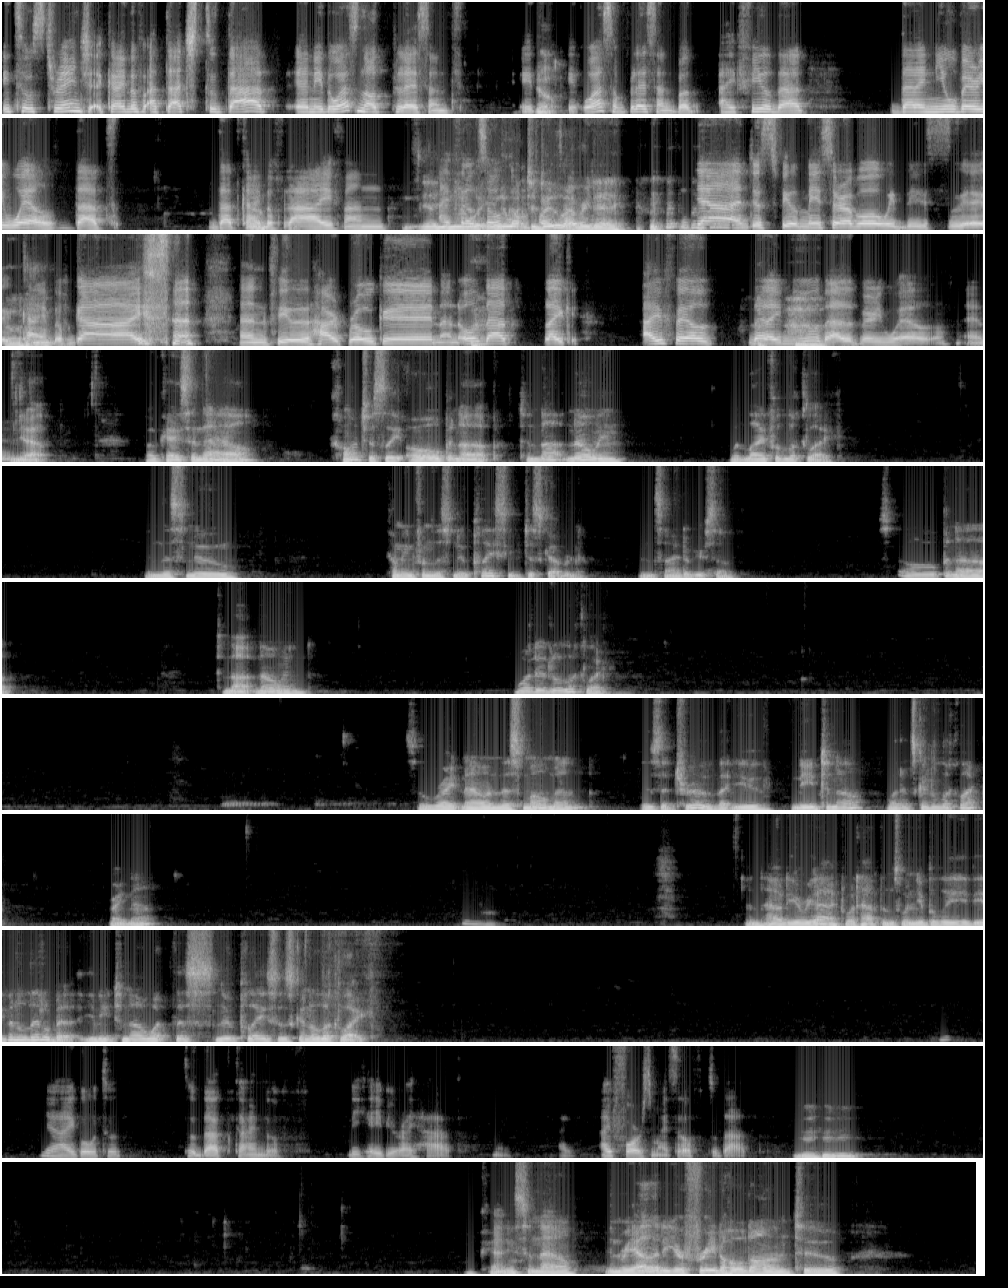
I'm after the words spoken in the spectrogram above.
it's so strange I kind of attached to that and it was not pleasant it Yeah. it was unpleasant but i feel that that i knew very well that that kind of life and yeah, you I felt what, so you knew what to do every day. yeah and just feel miserable with these uh, Uh-huh. kind of guys and feel heartbroken and all that like i felt that i knew that very well and yeah. Okay, so now consciously open up to not knowing what life would look like in this new, coming from this new place you've discovered inside of yourself. Just open up to not knowing what it'll look like. So, right now in this moment, is it true that you need to know what it's going to look like right now? No. And how do you react? What happens when you believe even a little bit? You need to know what this new place is going to look like. yeah i go to to that kind of behavior i had i i force myself to that hmm Okay, so now in reality, you're free to hold on to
